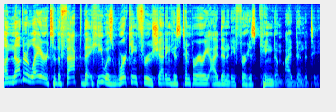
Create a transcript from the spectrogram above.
Another layer to the fact that he was working through shedding his temporary identity for his kingdom identity.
